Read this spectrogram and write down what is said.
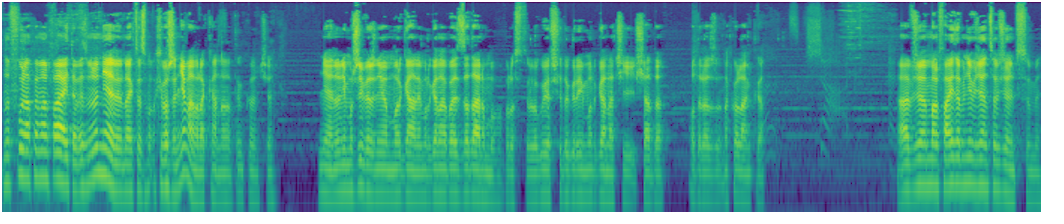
No full AP Malfighta wezmę, no nie wiem no jak to jest, chyba że nie mam Rakana na tym koncie. Nie, no niemożliwe, że nie mam Morgany, Morgana chyba jest za darmo po prostu, logujesz się do gry i Morgana ci siada od razu na kolanka. Ale wziąłem Malfighta, bo nie wiedziałem co wziąć w sumie.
